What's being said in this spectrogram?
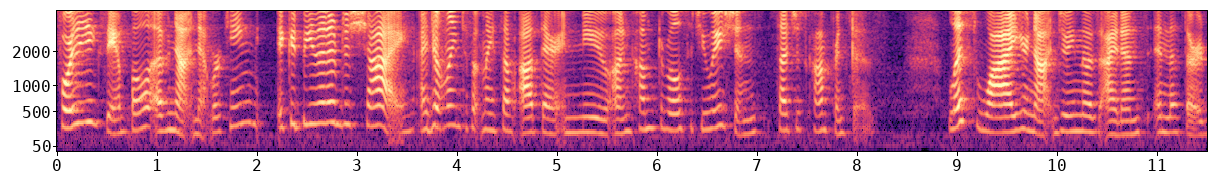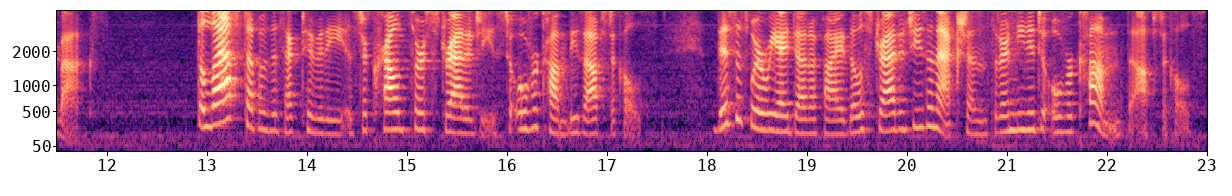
For the example of not networking, it could be that I'm just shy. I don't like to put myself out there in new, uncomfortable situations, such as conferences. List why you're not doing those items in the third box. The last step of this activity is to crowdsource strategies to overcome these obstacles. This is where we identify those strategies and actions that are needed to overcome the obstacles.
